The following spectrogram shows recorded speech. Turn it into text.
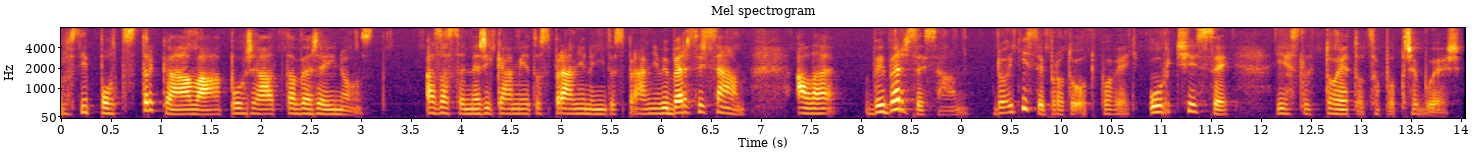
vlastně podstrkává pořád ta veřejnost. A zase neříkám, je to správně, není to správně, vyber si sám. Ale vyber si sám, dojdi si pro tu odpověď, urči si, jestli to je to, co potřebuješ.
